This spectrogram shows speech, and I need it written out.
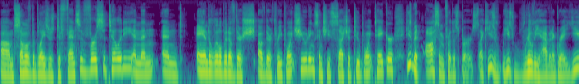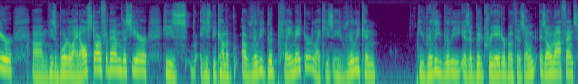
um, some of the Blazers' defensive versatility and then and and a little bit of their sh- of their three point shooting since he's such a two point taker. He's been awesome for the Spurs. Like he's he's really having a great year. Um, he's a borderline all star for them this year. He's he's become a, a really good playmaker. Like he's he really can. He really, really is a good creator, both his own his own offense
